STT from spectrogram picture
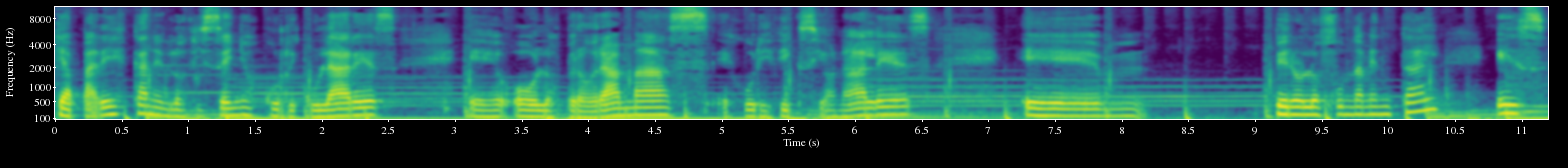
que aparezcan en los diseños curriculares eh, o los programas eh, jurisdiccionales, em, pero lo fundamental es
